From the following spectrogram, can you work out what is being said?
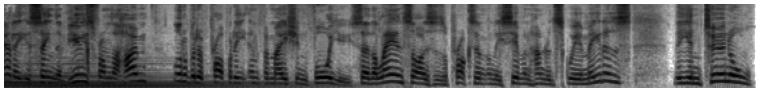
Now that you've seen the views from the home, a little bit of property information for you. So the land size is approximately 700 square metres. The internal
